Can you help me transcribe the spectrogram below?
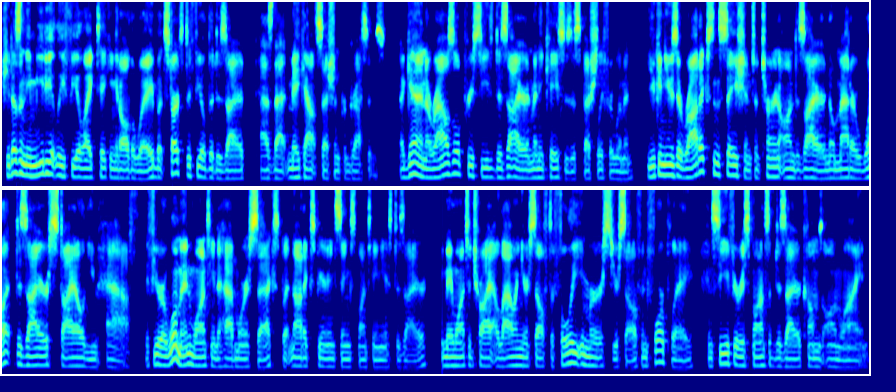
She doesn't immediately feel like taking it all the way, but starts to feel the desire as that makeout session progresses. Again, arousal precedes desire in many cases, especially for women. You can use erotic sensation to turn on desire no matter what desire style you have. If you're a woman wanting to have more sex but not experiencing spontaneous desire, you may want to try allowing yourself to fully immerse yourself in foreplay and see if your responsive desire comes online.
